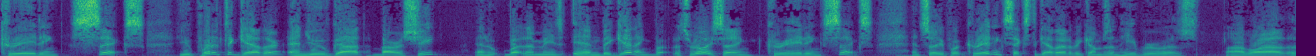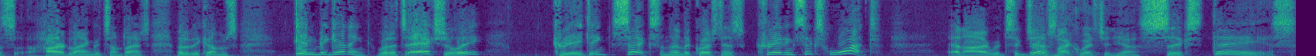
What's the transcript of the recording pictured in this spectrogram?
creating six. You put it together, and you've got Barashit, and but it means in beginning, but it's really saying creating six. And so you put creating six together, and it becomes in Hebrew as uh, well, it's a hard language sometimes, but it becomes in beginning, but it's actually creating six. And then the question is, creating six what? And I would That suggest was my question. Yeah. six days.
